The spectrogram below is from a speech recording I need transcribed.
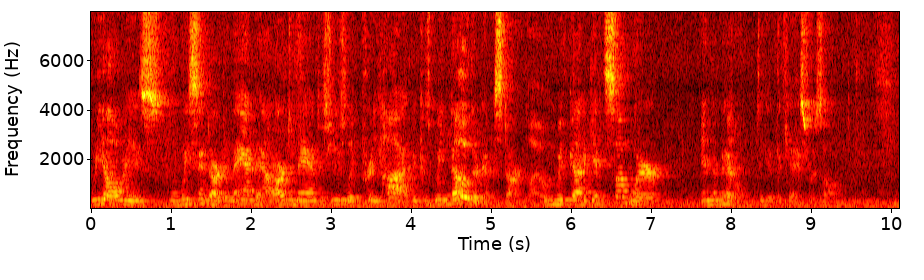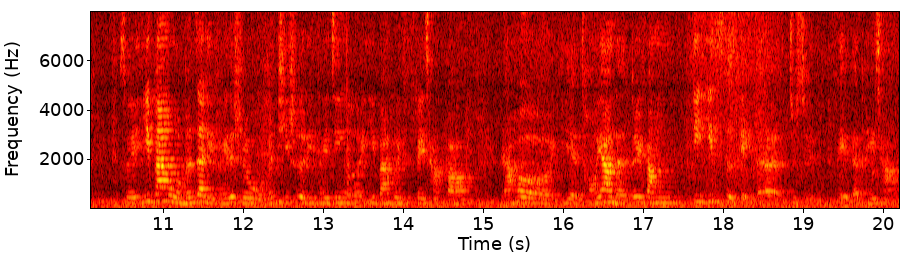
we always, when we send our demand out, our demand is usually pretty high because we know they're going to start low and we've got to get somewhere in the middle to get the case resolved. 所以一般我们在理赔的时候，我们提出的理赔金额一般会非常高， 然后也同样的，对方第一次给的就是给的赔偿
